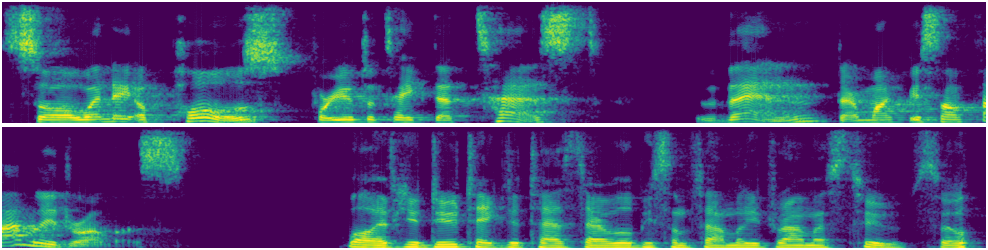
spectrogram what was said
so when they oppose for you to take that test, then there might be some family dramas. Well, if you do take the test, there will be some family dramas too. So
